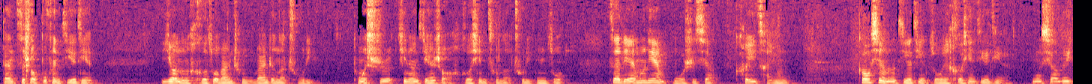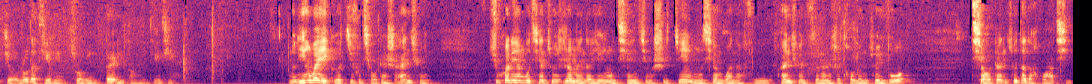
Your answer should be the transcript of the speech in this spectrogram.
但至少部分节点要能合作完成完整的处理，同时尽量减少核心层的处理工作。在联盟链模式下，可以采用高性能节点作为核心节点，用相对较弱的节点作为代理方节点。另外一个技术挑战是安全。区块链目前最热门的应用前景是金融相关的服务，安全自然是讨论最多、挑战最大的话题。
